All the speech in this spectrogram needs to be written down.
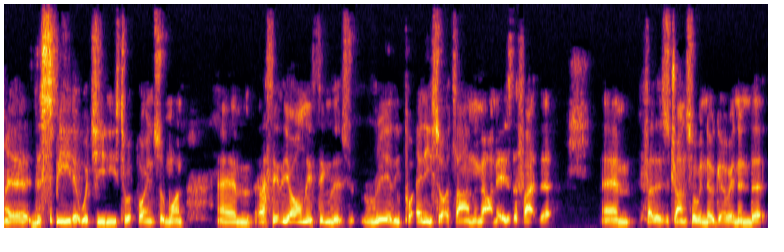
uh, the speed at which he needs to appoint someone. Um, I think the only thing that's really put any sort of time limit on it is the fact that um, the fact there's a transfer window going and that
